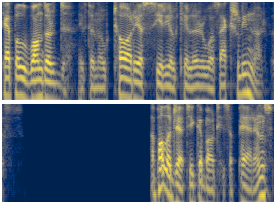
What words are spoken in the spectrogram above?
Keppel wondered if the notorious serial killer was actually nervous. Apologetic about his appearance,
